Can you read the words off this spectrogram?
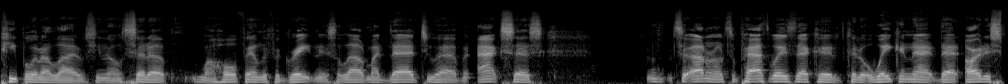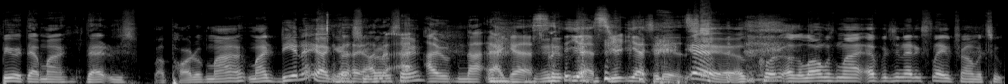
people in our lives you know set up my whole family for greatness, allowed my dad to have access to I don't know to pathways that could could awaken that that artist spirit that my that is a part of my my DNA I guess you know what I'm saying? I, I not I guess. Yes yes it is. Yeah according, along with my epigenetic slave trauma too.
